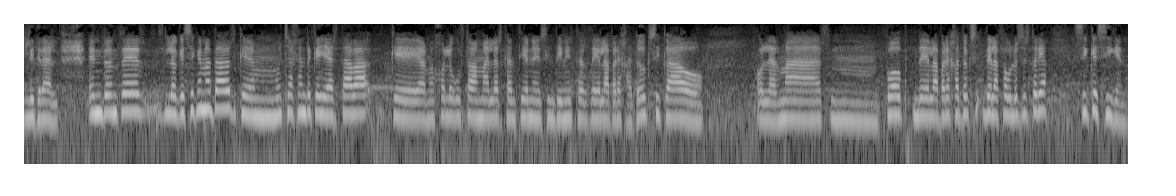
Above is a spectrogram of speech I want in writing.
Literal. Entonces, lo que sí que he notado es que mucha gente que ya estaba, que a lo mejor le gustaban más las canciones intimistas de la pareja tóxica o, o las más mm, pop de la pareja tóxica, de la fabulosa historia, sí que siguen.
